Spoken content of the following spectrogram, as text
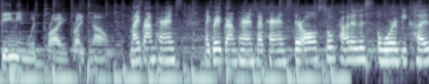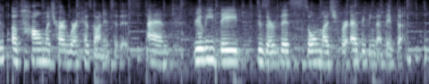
beaming with pride right now. My grandparents, my great-grandparents, my parents, they're all so proud of this award because of how much hard work has gone into this. And really, they deserve this so much for everything that they've done.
